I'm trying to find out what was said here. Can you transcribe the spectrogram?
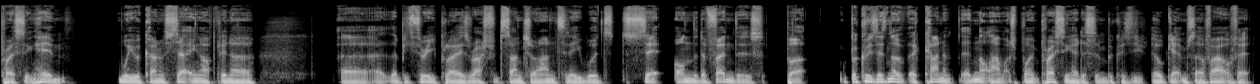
pressing him. We were kind of setting up in a. Uh, there'd be three players: Rashford, Sancho, Antony would sit on the defenders, but because there's no kind of there's not that much point pressing Ederson because he, will get himself out of it,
